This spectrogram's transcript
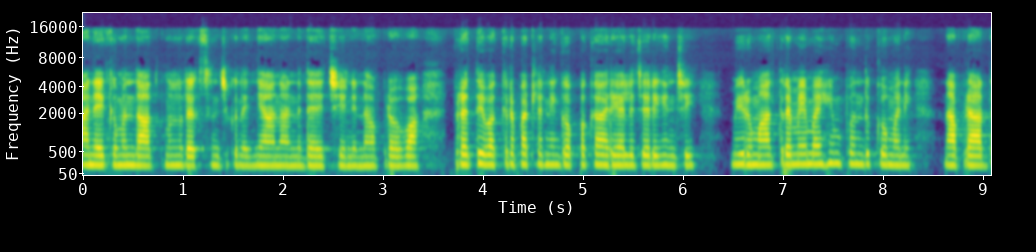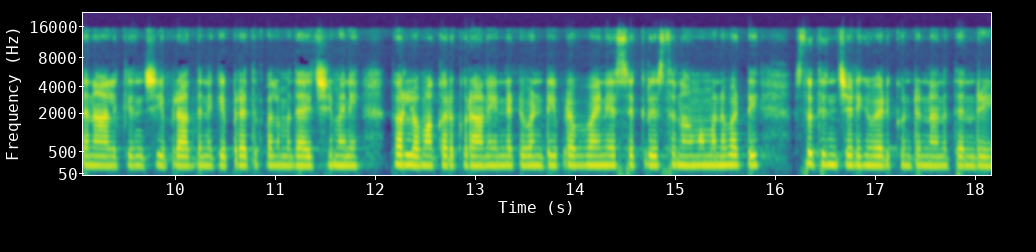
అనేక మంది ఆత్మలను రక్షించుకునే జ్ఞానాన్ని దయచేయండి నా ప్రభా ప్రతి ఒక్కరి పట్ల నీ గొప్ప కార్యాలు జరిగించి మీరు మాత్రమే మహిం పొందుకోమని నా ప్రార్థన ఆలకించి ప్రార్థనకి ప్రతిఫలము దయచేయమని త్వరలో మా కొరకు రానున్నటువంటి ప్రభు అయిన యేసుక్రీస్తు నామమును బట్టి స్థుతించడిగి వేడుకుంటున్నాను తండ్రి.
